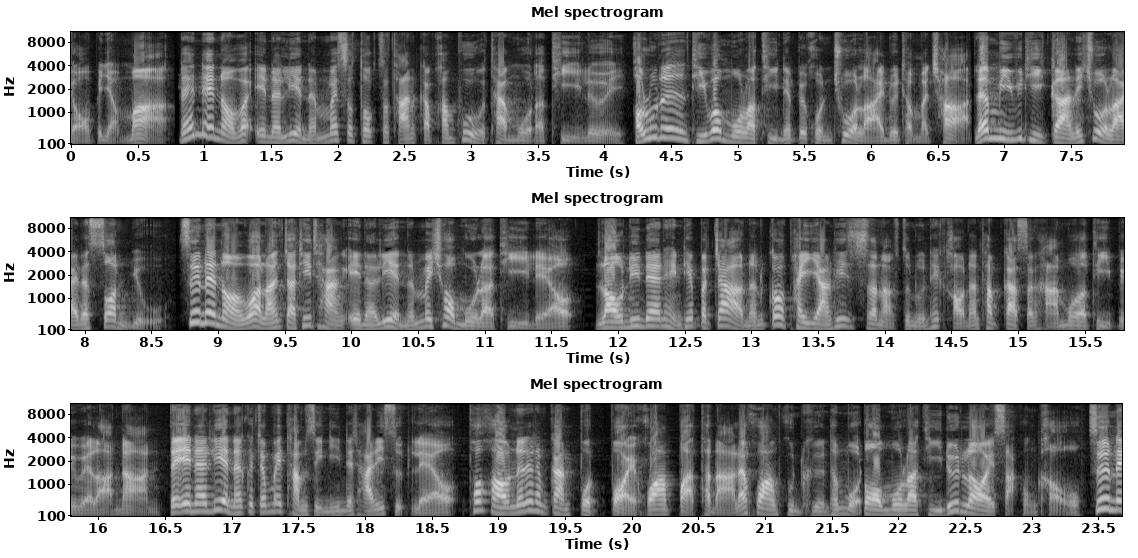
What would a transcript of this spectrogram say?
ยองเป็นอย่างมาก และแน่นอนว่าเอนาเลียนนั้นไม่สะทกสะท้านกับคำพูดของทางโมราทีเลย เขารู้ได้ทันทีว่าโมราทีนั้นเป็นคนชั่วร้ายโดยธรรมชาติ และมีวิธีการที่ชั่วร้ายและซ่อนอยู่ ซึ่งแน่นอนว่าหลังจากที่ทางเอนาเลียนนั้นไม่ชอบโมราทีแล้วเหล่าดินแดนแห่งเทพเจ้านั้นก็พยายามที่จะสนับสนุนให้เขานั้นทำการสังหารโมราทีไปเวลานาน แต่เอนาเลียนนั้นก็จะไม่ทำสิ่งนี้ในท้ายที่สุดแล้วเพราะเขานั้นได้ทำการปลดปล่อยความปรารถนาและความขุ่นเคืองทั้งหมดต่อโมราทีด้วยรอยสักของเขา ซึ่งใน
